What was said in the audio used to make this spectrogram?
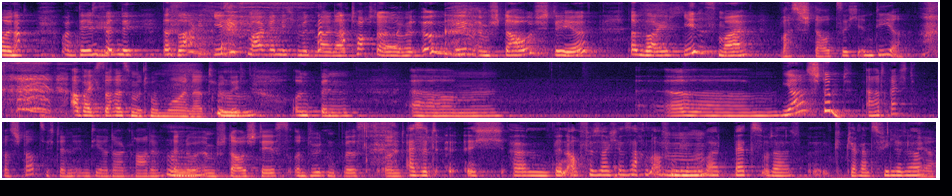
Und, und den finde ich, das sage ich jedes Mal, wenn ich mit meiner Tochter oder mit irgendwem im Stau stehe, dann sage ich jedes Mal, was staut sich in dir? Aber ich sage es mit Humor natürlich und bin, ähm, ähm, ja, es stimmt, er hat recht. Was staut sich denn in dir da gerade, wenn du im Stau stehst und wütend bist? Und Also ich ähm, bin auch für solche Sachen offen, wie Robert Betz oder äh, gibt ja ganz viele da. ja.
